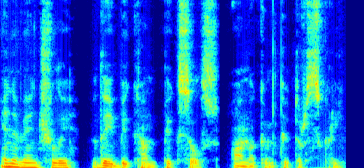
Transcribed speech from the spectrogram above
and eventually they become pixels on the computer screen.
